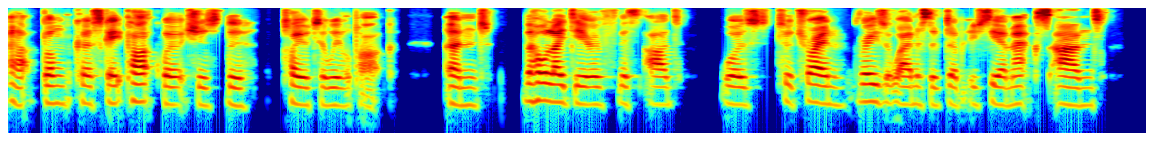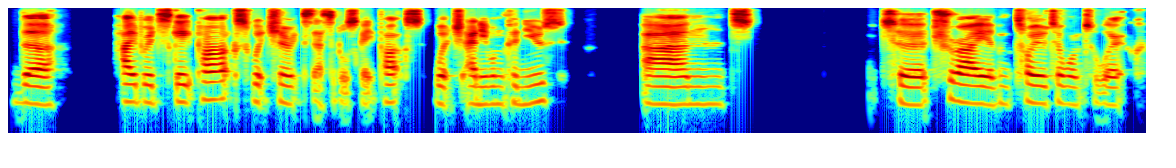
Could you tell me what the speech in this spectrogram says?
at Bunker Skate Park, which is the Toyota wheel park. And the whole idea of this ad was to try and raise awareness of WCMX and the hybrid skate parks, which are accessible skate parks, which anyone can use. And to try and Toyota want to work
